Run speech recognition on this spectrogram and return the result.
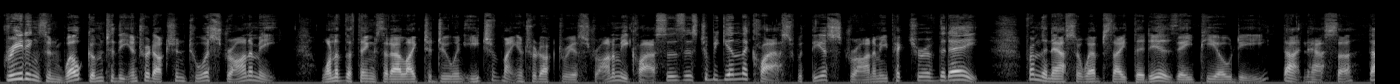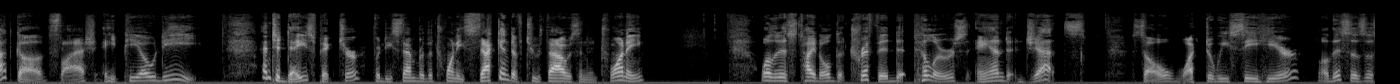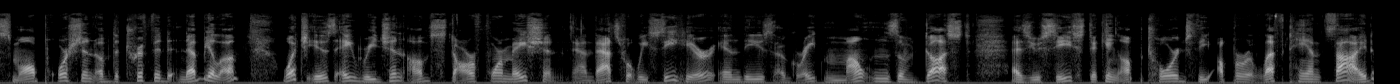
Greetings and welcome to the introduction to astronomy. One of the things that I like to do in each of my introductory astronomy classes is to begin the class with the astronomy picture of the day from the NASA website that is apod.nasa.gov apod. And today's picture for December the 22nd of 2020. Well, it is titled Trifid Pillars and Jets. So what do we see here? Well, this is a small portion of the Trifid Nebula, which is a region of star formation. And that's what we see here in these great mountains of dust, as you see sticking up towards the upper left hand side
